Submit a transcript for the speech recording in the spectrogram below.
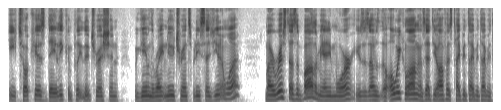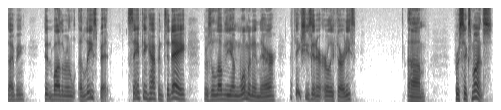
he took his daily complete nutrition. We gave him the right nutrients, but he says, you know what? My wrist doesn't bother me anymore. He says, I was all week long, I was at the office typing, typing, typing, typing. Didn't bother me a least bit. Same thing happened today. There was a lovely young woman in there. I think she's in her early 30s um, for six months.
